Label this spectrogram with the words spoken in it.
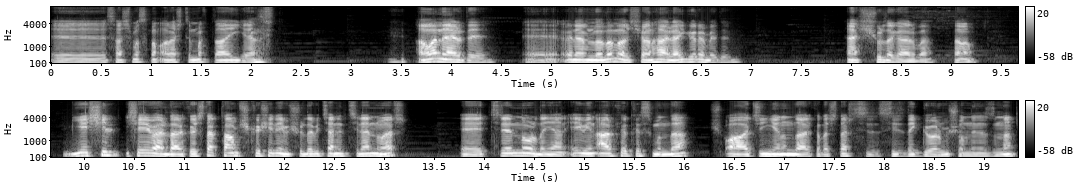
eee, saçma sapan araştırmak daha iyi geldi. ama nerede? Eee, önemli olan o. Şu an hala göremedim. Heh şurada galiba. Tamam. Yeşil şey verdi arkadaşlar. Tam şu köşedeymiş. Şurada bir tane tren var. E, trenin orada yani evin arka kısmında şu ağacın yanında arkadaşlar. Siz, siz de görmüş olun en azından.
